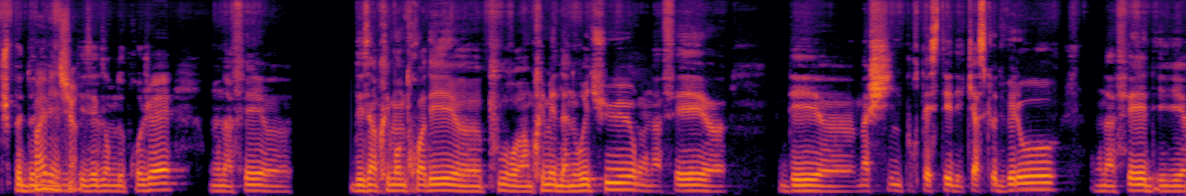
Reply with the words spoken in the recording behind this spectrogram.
je peux te donner des, exemples de projets. On a fait euh, des imprimantes 3D euh, pour imprimer de la nourriture, on a fait euh, des euh, machines pour tester des casques de vélo, on a fait des,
